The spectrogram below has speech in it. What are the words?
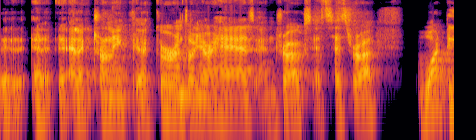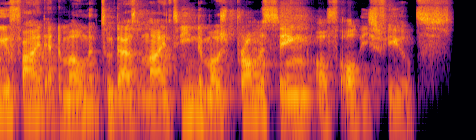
uh, electronic uh, current on your head and drugs, etc. What do you find at the moment, 2019, the most promising of all these fields?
